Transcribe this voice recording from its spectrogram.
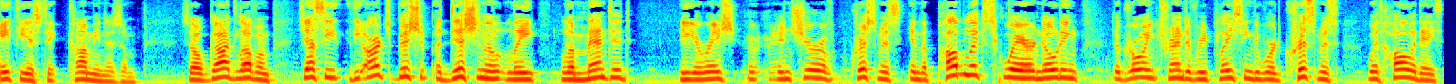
atheistic communism. So God love him. Jesse, the Archbishop additionally lamented the erasure of Christmas in the public square, noting the growing trend of replacing the word Christmas with holidays.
